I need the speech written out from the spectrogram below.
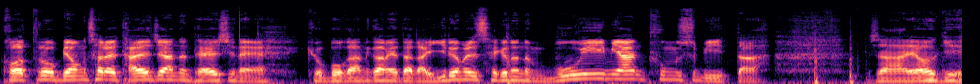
겉으로 명찰을 달지 않는 대신에 교복 안감에다가 이름을 새겨놓는 무의미한 풍습이 있다. 자, 여기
